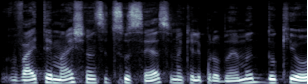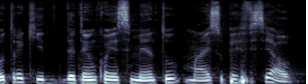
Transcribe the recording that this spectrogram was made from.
vai ter mais chance de sucesso naquele problema do que outra que detém um conhecimento mais superficial.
